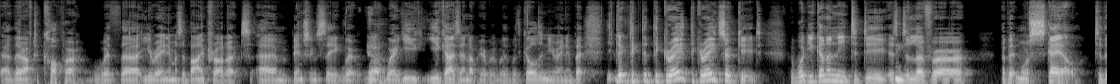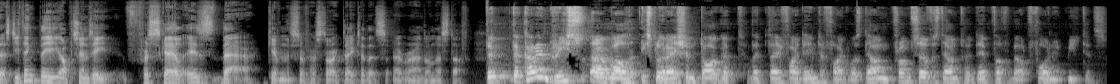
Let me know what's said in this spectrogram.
uh, they're after copper with uh, uranium as a byproduct. Um, be interesting to see where yeah. where you you guys end up here with, with gold and uranium. But look, the, the, the grade the grades are good, but what you're going to need to do is mm. deliver a bit more scale to this. Do you think the opportunity for scale is there, given the sort of historic data that's around on this stuff? The, the current res- uh, well exploration target that they've identified was down from surface down to a depth of about 400 meters.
